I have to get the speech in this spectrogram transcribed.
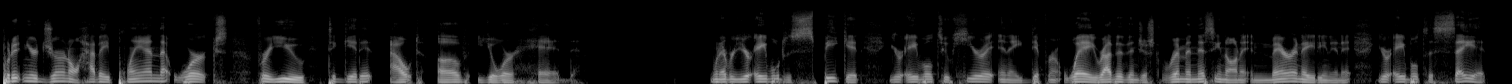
put it in your journal, have a plan that works for you to get it out of your head. Whenever you're able to speak it, you're able to hear it in a different way rather than just reminiscing on it and marinating in it. You're able to say it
